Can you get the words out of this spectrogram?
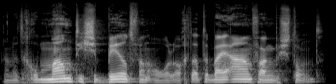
Aan het romantische beeld van oorlog dat er bij aanvang bestond,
